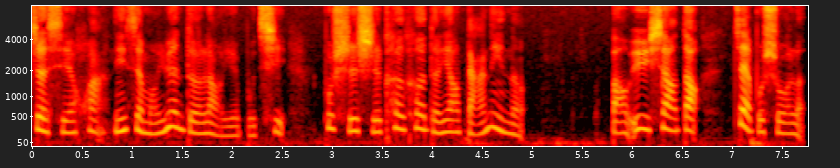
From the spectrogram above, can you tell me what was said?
这些话你怎么怨得老爷不气？不时时刻刻的要打你呢。宝玉笑道：“再不说了，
